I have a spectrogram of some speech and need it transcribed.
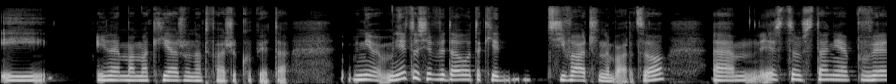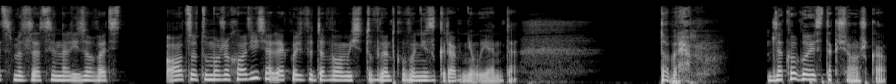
i ile ma makijażu na twarzy kobieta. Nie wiem, mnie to się wydało takie dziwaczne bardzo. Um, jestem w stanie, powiedzmy, zracjonalizować, o co tu może chodzić, ale jakoś wydawało mi się to wyjątkowo niezgrabnie ujęte. Dobra. Dla kogo jest ta książka?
